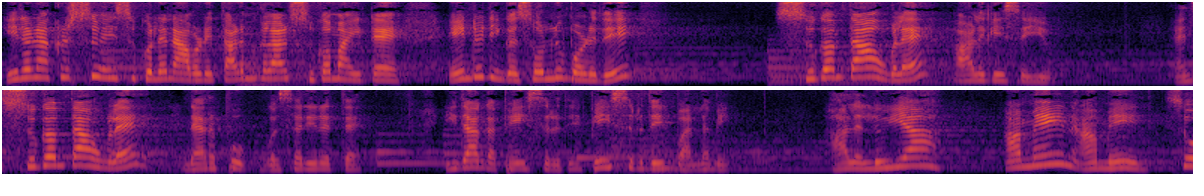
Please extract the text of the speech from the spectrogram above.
இல்லை நான் கிறிஸ்து இயேசுக்குள்ள நான் அவருடைய தலைமைகளால் சுகமாயிட்டேன் என்று நீங்க சொல்லும் பொழுது சுகம் தான் உங்களை ஆளுகை செய்யும். அண்ட் சுகம் தான் உங்களை நிரப்பும் உங்க சரீரத்தை. இதாங்க பேசுறது பேசுறதுன்னு வல்லமை. ஹalleluya அமேன் அமேன் சோ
